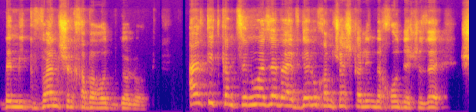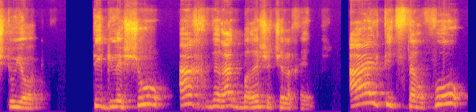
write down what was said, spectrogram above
במגוון של חברות גדולות. אל תתקמצנו על זה וההבדל הוא חמישה שקלים בחודש, שזה שטויות. תגלשו אך ורק ברשת שלכם. אל תצטרפו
